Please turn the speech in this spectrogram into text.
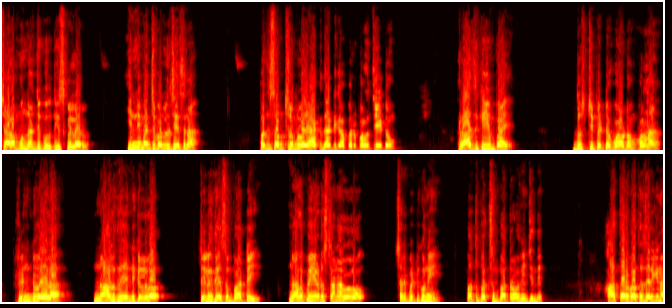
చాలా ముందంజకు తీసుకెళ్ళారు ఇన్ని మంచి పనులు చేసిన పది సంవత్సరంలో ఏకదాటిగా పరిపాలన చేయటం రాజకీయంపై దృష్టి పెట్టకపోవడం వలన రెండు వేల నాలుగు ఎన్నికలలో తెలుగుదేశం పార్టీ నలభై ఏడు స్థానాలలో సరిపెట్టుకుని ప్రతిపక్షం పాత్ర వహించింది. ఆ తర్వాత జరిగిన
